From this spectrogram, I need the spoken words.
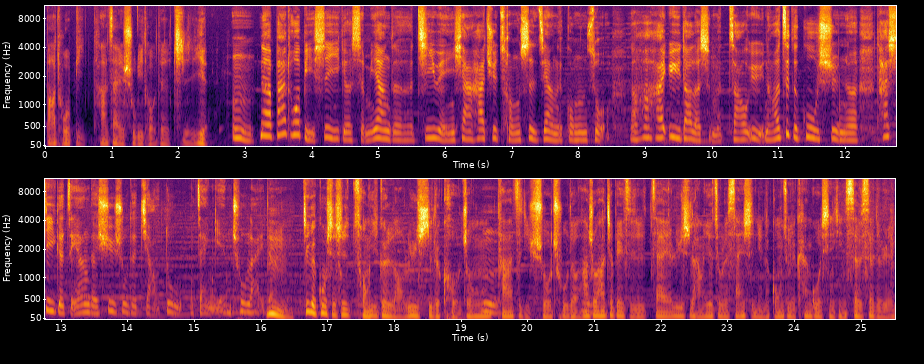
巴托比他在书里头的职业。嗯，那巴托比是一个什么样的机缘下，他去从事这样的工作？然后他遇到了什么遭遇？然后这个故事呢，它是一个怎样的叙述的角度展现出来的？嗯，这个故事是从一个老律师的口中他自己说出的。嗯、他说他这辈子在律师行业做了三十年的工作，也看过形形色色的人。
